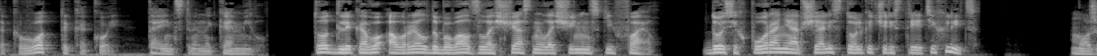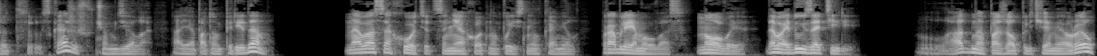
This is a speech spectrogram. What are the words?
Так вот ты какой, таинственный Камил. Тот, для кого Аурел добывал злосчастный лощининский файл. До сих пор они общались только через третьих лиц. Может, скажешь, в чем дело, а я потом передам? На вас охотятся, неохотно пояснил Камил. Проблемы у вас, новые. Давай, дуй за Тири. Ладно, пожал плечами Аурел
